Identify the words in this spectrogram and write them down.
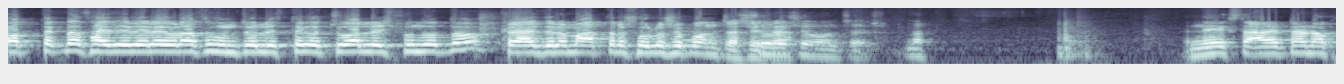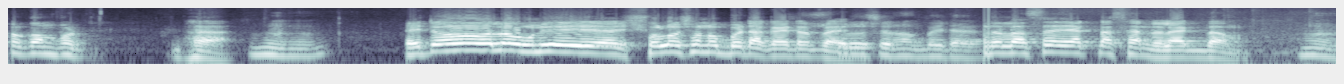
প্রত্যেকটা সাইজ অ্যাভেলেবল আছে উনচল্লিশ থেকে চুয়াল্লিশ পর্যন্ত প্রাইস হলো মাত্র ষোলোশো পঞ্চাশ এটা। ষোলোশো পঞ্চাশ বাহ নেক্সট আরেকটা ডক্টর কমফর্ট হ্যাঁ। এটাও হলো উনি ষোলোশো নব্বই টাকা এটার প্রাইস ষোলোশো নব্বই টাকা। স্যান্ডেল আছে একটা স্যান্ডেল একদম। হুম।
